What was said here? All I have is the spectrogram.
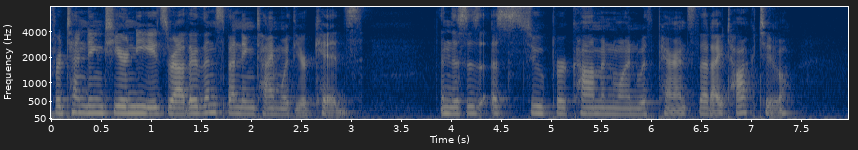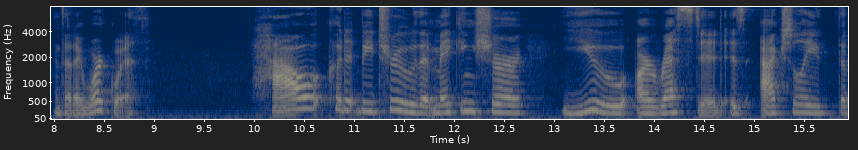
for tending to your needs rather than spending time with your kids, and this is a super common one with parents that I talk to and that I work with. How could it be true that making sure you are rested is actually the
